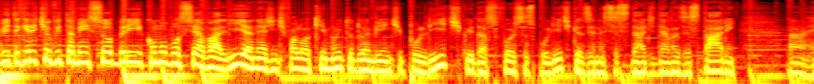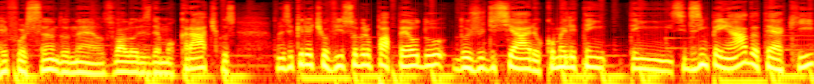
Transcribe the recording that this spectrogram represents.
Vitor, queria te ouvir também sobre como você avalia, né? A gente falou aqui muito do ambiente político e das forças políticas e a necessidade delas estarem ah, reforçando né, os valores democráticos, mas eu queria te ouvir sobre o papel do, do judiciário, como ele tem, tem se desempenhado até aqui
